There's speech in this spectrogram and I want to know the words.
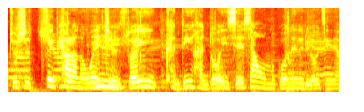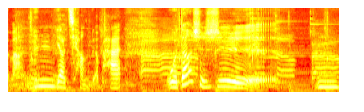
就是最漂亮的位置，嗯所以肯定很多一些像我们国内的旅游景点嘛，嗯你要抢着拍。我当时是，嗯，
